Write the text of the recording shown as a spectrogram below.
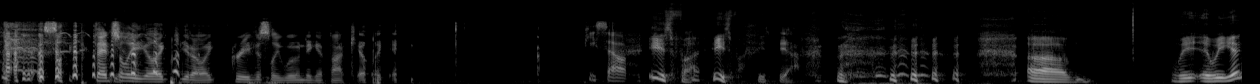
glass, like potentially like you know like grievously wounding if not killing him. Peace out. He's fine. He's fine. He's Yeah. um, we we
